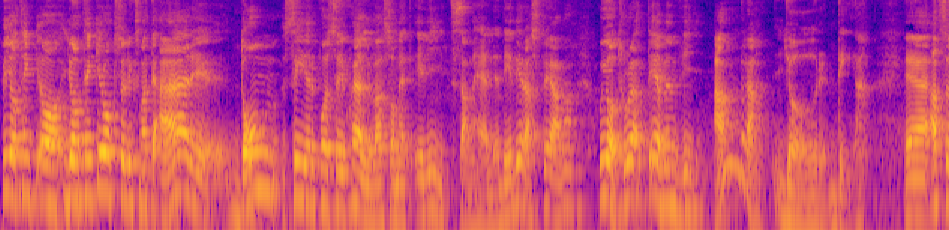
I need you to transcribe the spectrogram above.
Men jag, tänk, ja, jag tänker också liksom att det är, de ser på sig själva som ett elitsamhälle. Det är deras strävan. Och jag tror att även vi andra gör det. Eh, alltså,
